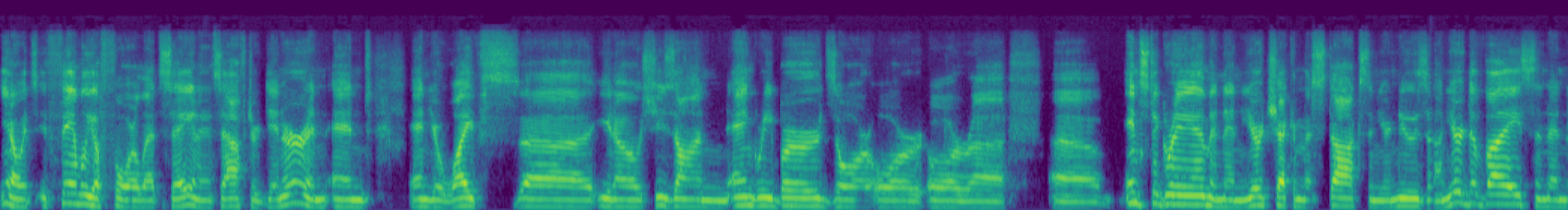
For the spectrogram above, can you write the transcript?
You know, it's, it's family of four, let's say, and it's after dinner, and and and your wife's uh, you know she's on angry birds or or or uh, uh, instagram and then you're checking the stocks and your news on your device and then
